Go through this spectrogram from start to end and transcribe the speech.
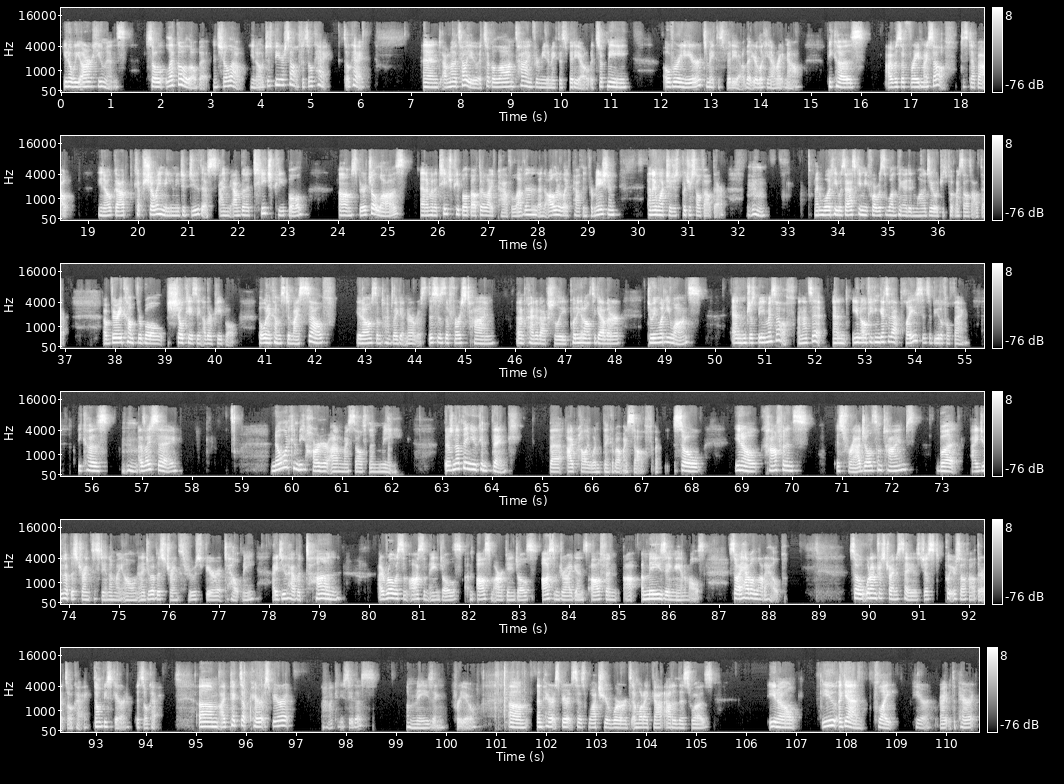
you know, we are humans. So let go a little bit and chill out, you know, just be yourself. It's okay. It's okay. And I'm going to tell you, it took a long time for me to make this video. It took me over a year to make this video that you're looking at right now because I was afraid myself to step out you know god kept showing me you need to do this. I'm, I'm going to teach people um, spiritual laws and i'm going to teach people about their life path 11 and all their life path information and i want you to just put yourself out there. And what he was asking me for was the one thing i didn't want to do which was put myself out there. I'm very comfortable showcasing other people but when it comes to myself you know sometimes i get nervous. This is the first time that i'm kind of actually putting it all together doing what he wants and just being myself and that's it. And you know if you can get to that place it's a beautiful thing because as i say no one can be harder on myself than me. There's nothing you can think that i probably wouldn't think about myself. Uh, so you know confidence is fragile sometimes but i do have the strength to stand on my own and i do have the strength through spirit to help me I do have a ton. I roll with some awesome angels, awesome archangels, awesome dragons, often uh, amazing animals. So I have a lot of help. So what I'm just trying to say is just put yourself out there. It's okay. Don't be scared. It's okay. Um, I picked up Parrot Spirit. Uh, can you see this? Amazing for you. Um, and Parrot Spirit says, watch your words. And what I got out of this was, you know, you again flight here right with the parrot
